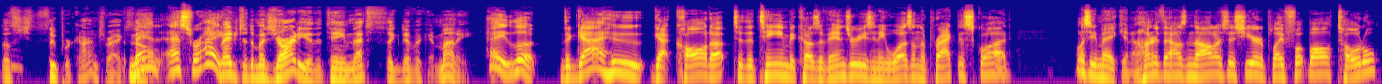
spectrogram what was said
those super contracts. So Man, that's right. maybe to the majority of the team, that's significant money. Hey, look, the guy who got called up to the team because of injuries and he was on the practice squad, what's he making? $100,000 this year to play football total?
